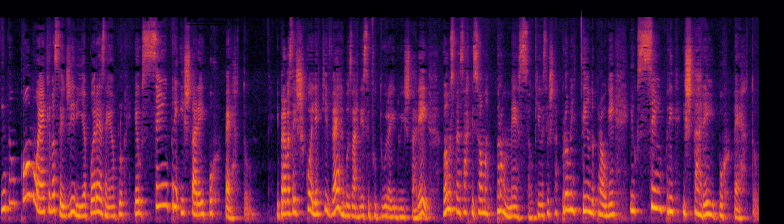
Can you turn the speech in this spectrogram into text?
Então, como é que você diria, por exemplo, eu sempre estarei por perto? E para você escolher que verbo usar nesse futuro aí do estarei, vamos pensar que isso é uma promessa, ok? Você está prometendo para alguém, eu sempre estarei por perto.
